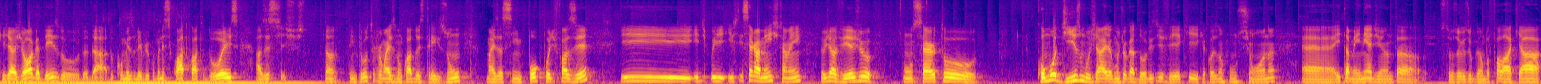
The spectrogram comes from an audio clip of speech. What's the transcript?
que já joga desde o da, do começo do Leverkusen nesse 4-4-2, às vezes tentou transformar isso num 4-2-3-1, mas assim, pouco pôde fazer. E, e, e, sinceramente também eu já vejo um certo comodismo já de alguns jogadores de ver que, que a coisa não funciona. É, e também nem adianta os torcedores do Gamba falar que a,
